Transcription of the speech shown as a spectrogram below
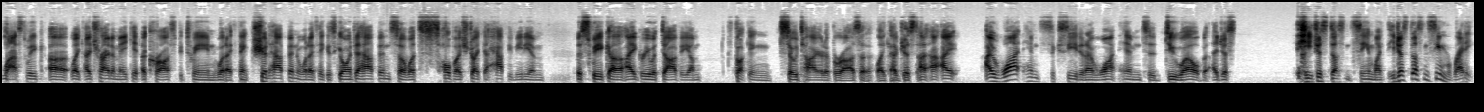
last week. Uh, like I try to make it a cross between what I think should happen and what I think is going to happen. So let's hope I strike a happy medium this week. Uh, I agree with Davi. I'm fucking so tired of Barraza. Like I just I, I I want him to succeed and I want him to do well, but I just he just doesn't seem like he just doesn't seem ready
